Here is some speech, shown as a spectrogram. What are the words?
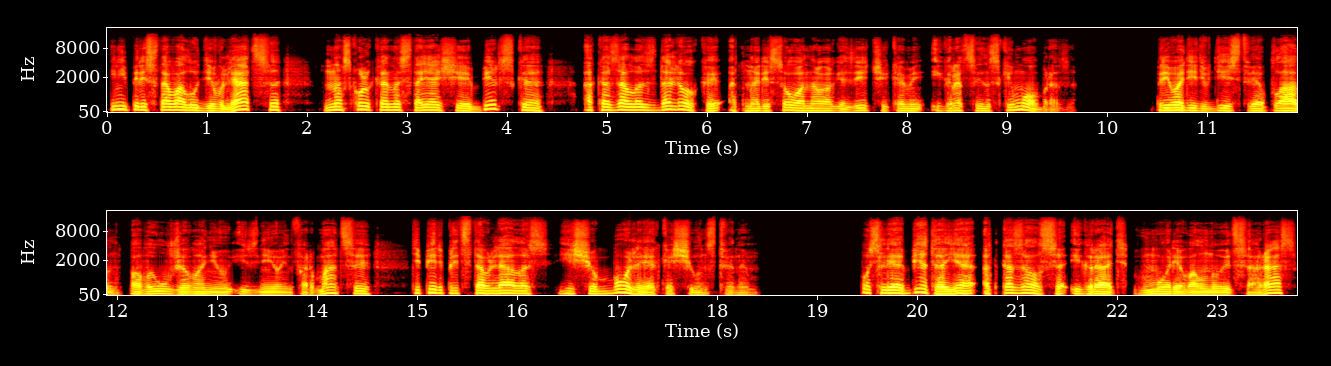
и не переставал удивляться, насколько настоящая Бельская оказалась далекой от нарисованного газетчиками и грацинским образа. Приводить в действие план по выуживанию из нее информации теперь представлялось еще более кощунственным. После обеда я отказался играть «В море волнуется раз»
